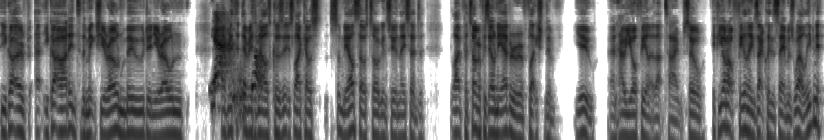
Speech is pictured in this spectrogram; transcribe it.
you got to you got to add into the mix your own mood and your own yeah, everything, everything else because it's like I was somebody else I was talking to and they said like photography is only ever a reflection of you and how you're feeling at that time. So if you're not feeling exactly the same as well, even if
